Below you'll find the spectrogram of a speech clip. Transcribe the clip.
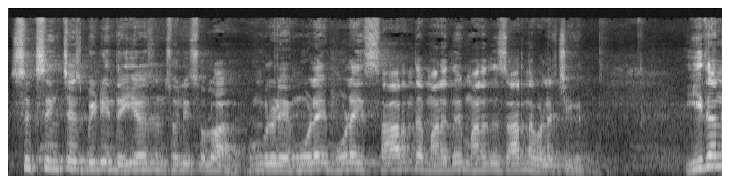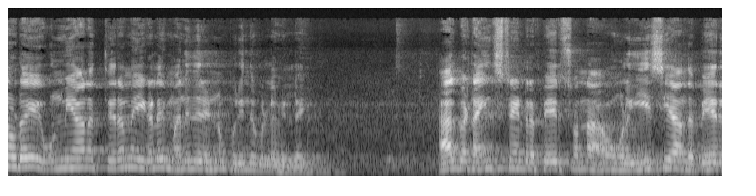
சிக்ஸ் இன்ச்சஸ் பிட்வீன் த இயர்ஸ்ன்னு சொல்லி சொல்லுவாங்க. உங்களுடைய மூளை மூளை சார்ந்த மனது மனது சார்ந்த வளர்ச்சிகள். இதனுடைய உண்மையான திறமைகளை மனிதன் இன்னும் புரிந்து கொள்ளவில்லை. ஆல்பர்ட் ஐன்ஸ்டைன்ற பேர் சொன்னால் உங்களுக்கு ஈஸியாக அந்த பேர்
